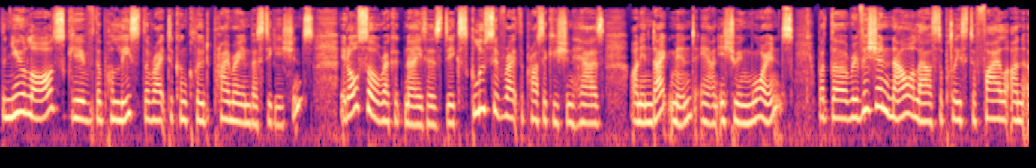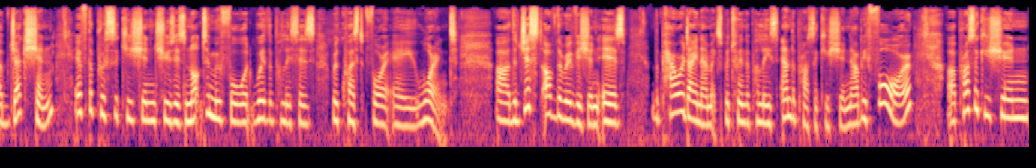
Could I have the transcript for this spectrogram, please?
The new laws give the police the right to conclude primary investigations. It also recognizes the exclusive right the prosecution has on indictment and issuing warrants. But the revision now allows the police to file an objection if the prosecution chooses not to move forward with the police's request for a warrant. Uh, the gist of the revision is the power dynamics between the police and the prosecution. Now, before, uh, prosecution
